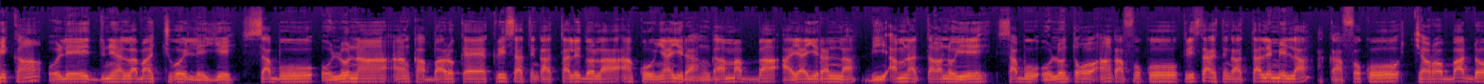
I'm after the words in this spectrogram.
min kan o le ye duniɲa laban cogo le ye sabu o loon na an ka baro kɛ krista tin ka tali dɔ la an k'o ɲa yira nga an ma ban a y'a yirali la bi an bena taga n'o ye sabu o lon tɔgɔ an k'a fɔ ko krista tun ka talen min la a k'a fɔ ko cɛrɔba dɔ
